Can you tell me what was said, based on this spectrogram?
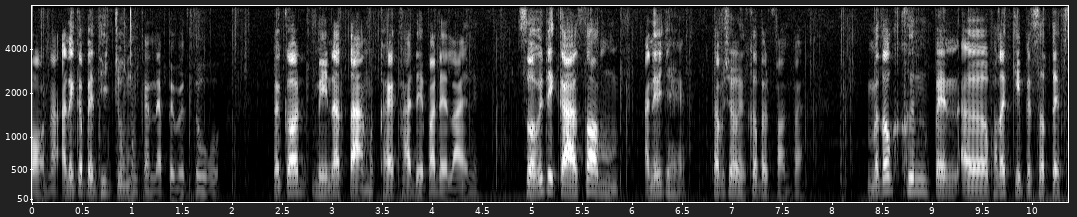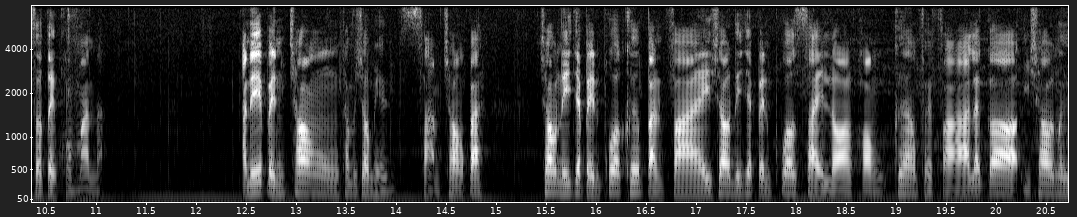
บอกนะ อันนี้ก็เป็นที่จุ่มเหมือนกันเนี่ยเป็นประตู แล้วก็มีหน้าต่างเหมือนคล้ายๆเดปาเดไลท์เลย ส่วนวิธีการซ่อม อันนี้จะเห็นท่านผู้ชมเห็นเครื่องเป็นฟันปะ มันต้องขึ้นเป็นเอ่อภารกิจเป็นสเต็ปสเต็ปของมันอะอันนี้เป็นช่องท่านผู้ชมเห็น 3 ช่องปะช่องนี้จะเป็นพวกเครื่องปั่นไฟ ช่องนี้จะเป็นพวกใส่หลอดของเครื่องไฟฟ้า แล้วก็อีกช่องหนึ่ง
